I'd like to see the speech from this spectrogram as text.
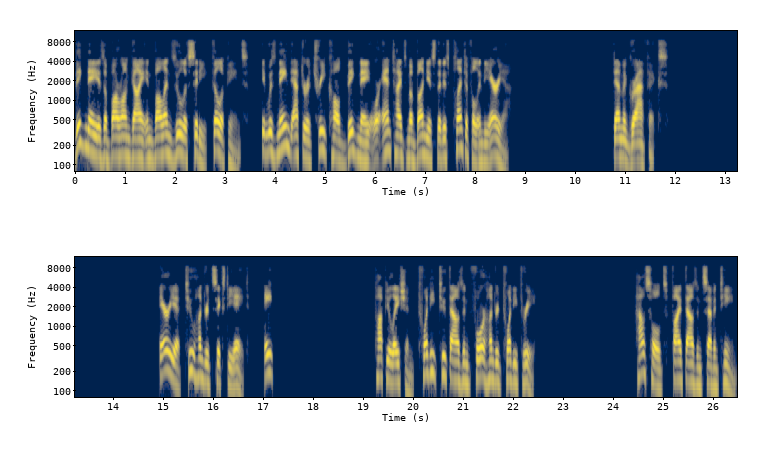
Bignay is a barangay in Valenzuela City, Philippines. It was named after a tree called bignay or Antidesma bunius that is plentiful in the area. Demographics Area 268. 8 Population 22,423 Households 5,017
